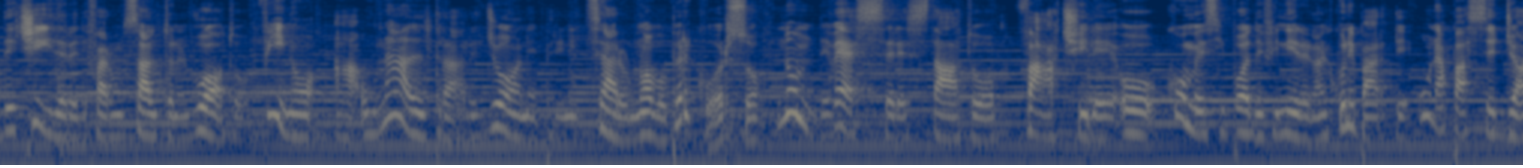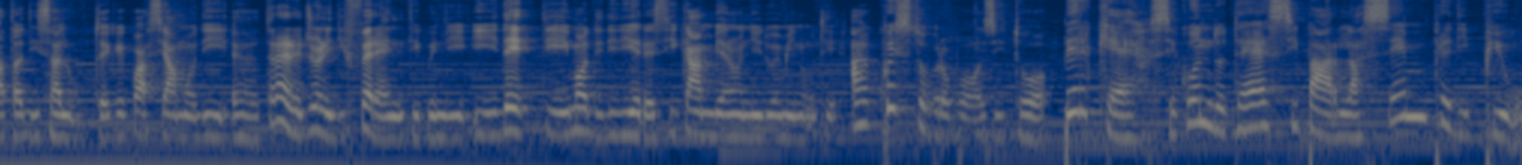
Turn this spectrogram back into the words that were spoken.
decidere di fare un salto nel vuoto fino a un'altra regione per iniziare un nuovo percorso non deve essere stato facile o come si può definire in alcune parti una passeggiata di salute, che qua siamo di eh, tre regioni differenti, quindi i detti e i modi di dire si cambiano ogni due minuti. A questo proposito, perché secondo te si parla sempre di più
